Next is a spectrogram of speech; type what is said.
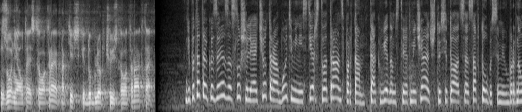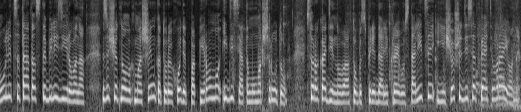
зоне Алтайского края практически дублер Чуйского тракта. Депутаты КЗС заслушали отчет о работе Министерства транспорта. Так в ведомстве отмечают, что ситуация с автобусами в Барнауле, цитата, стабилизирована за счет новых машин, которые ходят по первому и десятому маршруту. 41 новый автобус передали краевой столице и еще 65 в районы.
